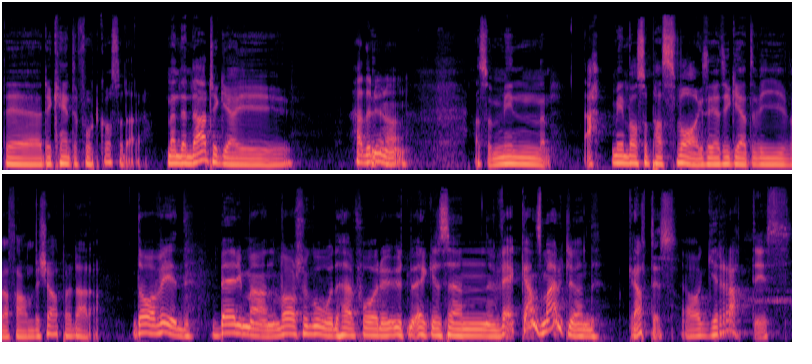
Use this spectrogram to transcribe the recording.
Det, det kan inte fortgå sådär. Men den där tycker jag är ju... Hade du någon? Alltså min... ah, min var så pass svag så jag tycker att vi, vad fan, vi köper det där. David Bergman, varsågod. Här får du utmärkelsen Veckans Marklund. Grattis! Ja, grattis.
